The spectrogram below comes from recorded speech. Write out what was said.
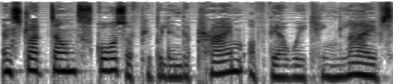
and struck down scores of people in the prime of their waking lives.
